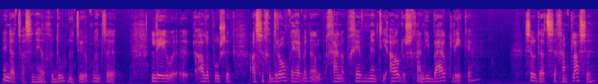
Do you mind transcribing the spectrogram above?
En dat was een heel gedoe natuurlijk, want uh, leeuwen, alle poesen... als ze gedronken hebben, dan gaan op een gegeven moment die ouders gaan die buik likken... zodat ze gaan plassen.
